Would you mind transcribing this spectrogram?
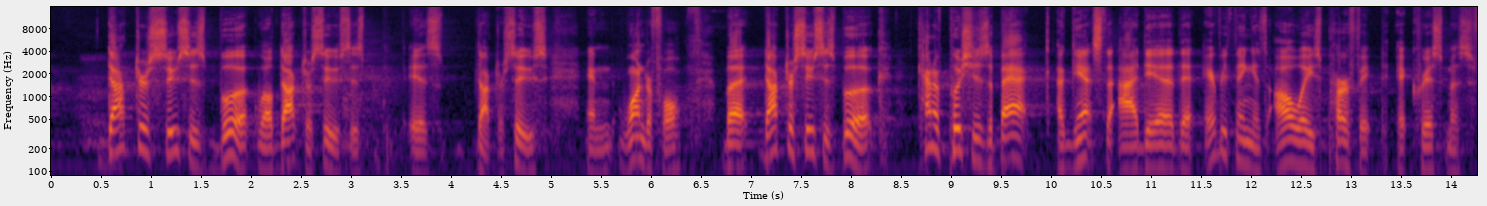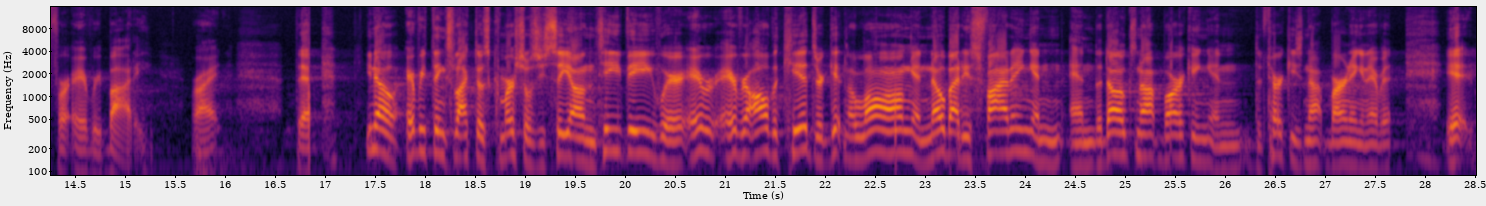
Dr. Seuss's book, well, Dr. Seuss is, is Dr. Seuss and wonderful, but Dr. Seuss's book kind of pushes back against the idea that everything is always perfect at Christmas for everybody, right? That you know, everything's like those commercials you see on TV where every, every, all the kids are getting along and nobody's fighting and, and the dog's not barking and the turkey's not burning and everything. It,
